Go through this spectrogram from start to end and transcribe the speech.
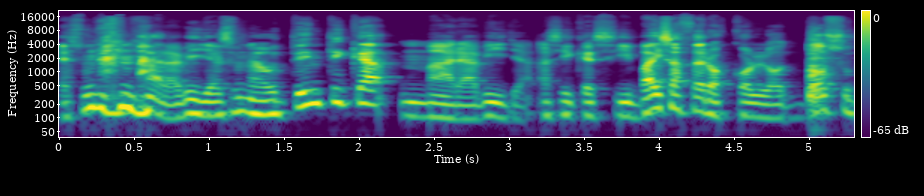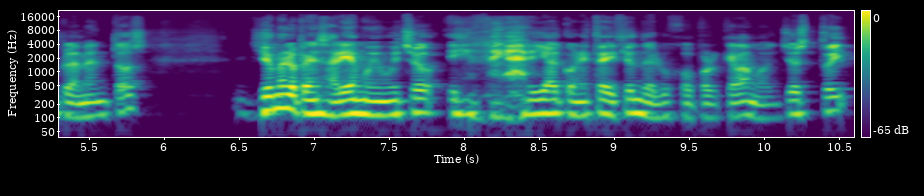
es una maravilla, es una auténtica maravilla. Así que si vais a haceros con los dos suplementos, yo me lo pensaría muy mucho y me haría con esta edición de lujo, porque vamos, yo estoy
